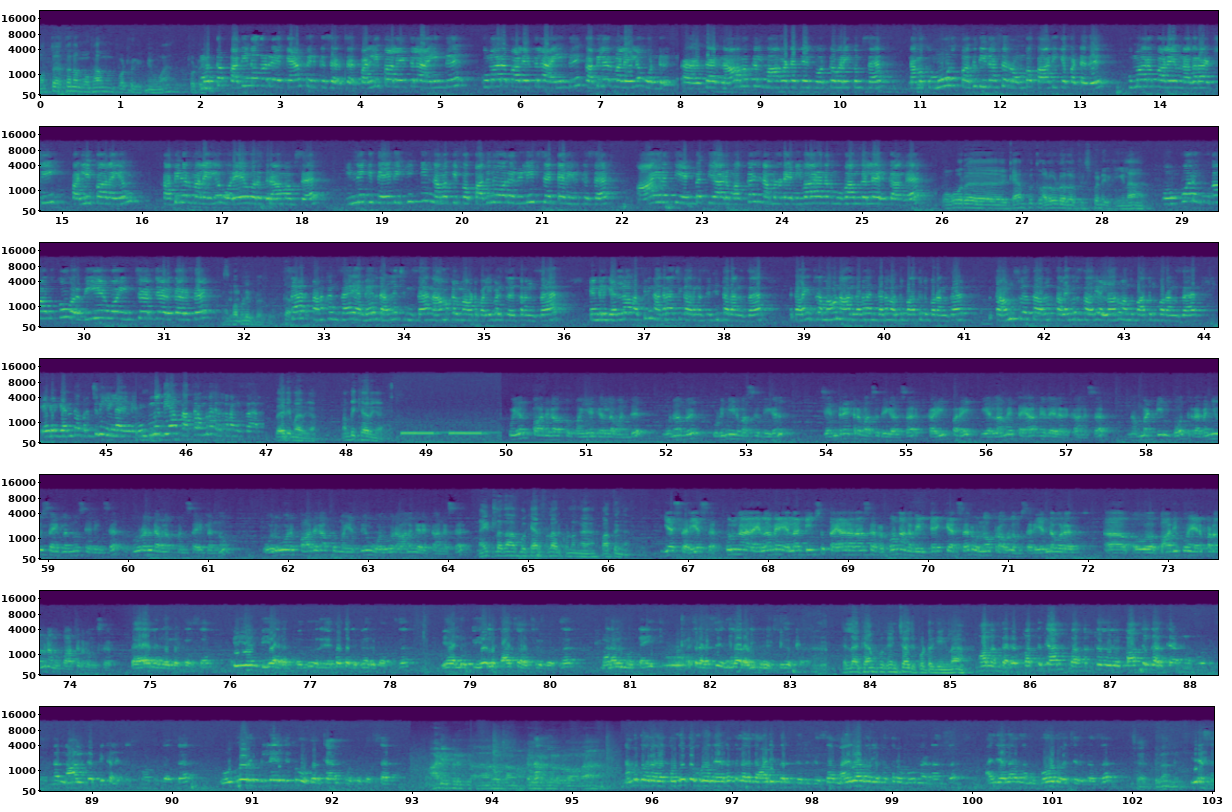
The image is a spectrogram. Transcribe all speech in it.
மொத்தம் எத்தனை முகாம் போட்டிருக்கீங்கம்மா போட்டிருக்கீங்க. மொத்தம் பதினோரு கேம்ப் இருக்கு சார் சார் பள்ளிப்பாளையத்துல ஐந்து குமாரபாளையத்துல ஐந்து கபிலர் மலையில ஒன்று சார் நாமக்கல் மாவட்டத்தை பொறுத்த வரைக்கும் சார் நமக்கு மூணு பகுதி தான் சார் ரொம்ப பாதிக்கப்பட்டது. குமாரபாளையம் நகராட்சி பள்ளிப்பாளையம் கபிலர் மலையில ஒரே ஒரு கிராமம் சார் இன்னைக்கு தேதிக்கு நமக்கு இப்ப பதினோரு ரிலீஃப் சென்டர் இருக்கு சார் ஆயிரத்தி எண்பத்தி ஆறு மக்கள் நம்மளுடைய நிவாரண முகாம்கள்ல இருக்காங்க. ஒவ்வொரு கேம்புக்கும் அலுவலரை ஃபிக்ஸ் பண்ணியிருக்கீங்களா ஒவ்வொரு ஒரு விஏஓ இன்சார்ஜா இருக்காரு சார் சார் வணக்கம் சார் என் பேர் தனலட்சுமி சார் நாமக்கல் மாவட்ட பள்ளிக்கூடத்துல இருக்கிறேங்க சார் எங்களுக்கு எல்லா வசதியும் நகராட்சிக்காரங்க செஞ்சு தராங்க சார் கலெக்டர் அம்மாவும் நாலு தடவை அஞ்சு தடவை வந்து பாத்துட்டு போறாங்க சார் கவுன்சிலர் சார் தலைவர் சார் எல்லாரும் வந்து பாத்துட்டு போறாங்க சார் எங்களுக்கு எந்த பிரச்சனையும் இல்லை. எங்களுக்கு நிம்மதியா பத்திரமா இருக்கிறாங்க சார் தைரியமா இருங்க. நம்பிக்கையா இருங்க. புயல் பாதுகாப்பு மையங்கள்ல வந்து உணவு குடிநீர் வசதிகள் ஜெனரேட்டர் வசதிகள் சார் கழிப்பறை எல்லாமே தயார் நிலையில இருக்காங்க சார் நம்ம டீம் போத் ரெவென்யூ சைட்ல இருந்தும் சரிங்க சார் ரூரல் டெவலப்மெண்ட் சைட்ல இருந்தும் ஒரு ஒரு பாதுகாப்பு மையத்திலும் ஒரு ஒரு ஆளுங்க இருக்காங்க சார் நைட்ல தான் ரொம்ப கேர்ஃபுல்லா இருக்கணுங்க பாத்துங்க. Yes sir yes sir full எல்லாமே எல்லா டீம்ஸும் தயாரா தான் சார் இருக்கும். நாங்க will take care sir no problem sir எந்த ஒரு பாதிப்பும் ஏற்படாம நம்ம பாத்துக்கிறோம் சார் தயார் நிலையில் இருக்கோம் சார் டிஎன்டிஆர்எஃப் வந்து ஒரு எண்பத்தெட்டு பேர் இருக்காங்க சார் ஏழு ஏழு காய்ச்சல் வச்சிருக்கோம் சார் மணல் மூட்டை மற்ற விஷயங்கள்லாம் ரெடி பண்ணி வச்சிருக்கோம் எல்லா கேம்புக்கும் இன்சார்ஜ் போட்டிருக்கீங்களா? ஆமா சார். பத்து கேம்ப் பத்து தாசில்தார் கேம்ப்ல போட்டிருக்கோம் சார். நாலு டெப்டி கலெக்டர்ஸ் போட்டிருக்கோம் சார். ஒவ்வொரு வில்லேஜுக்கும் ஒவ்வொரு கேம்ப் போட்டிருக்கோம் சார். நமக்கு ஒரு தொண்ணூத்தி ஒன்பது இடத்துல வந்து ஆடி பெருக்கு இருக்கு சார். மயிலாடுதுறை மாத்திரம் மூணு இடம் சார். அஞ்செல்லாம் நம்ம போர்டு வச்சிருக்கோம் சார்.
